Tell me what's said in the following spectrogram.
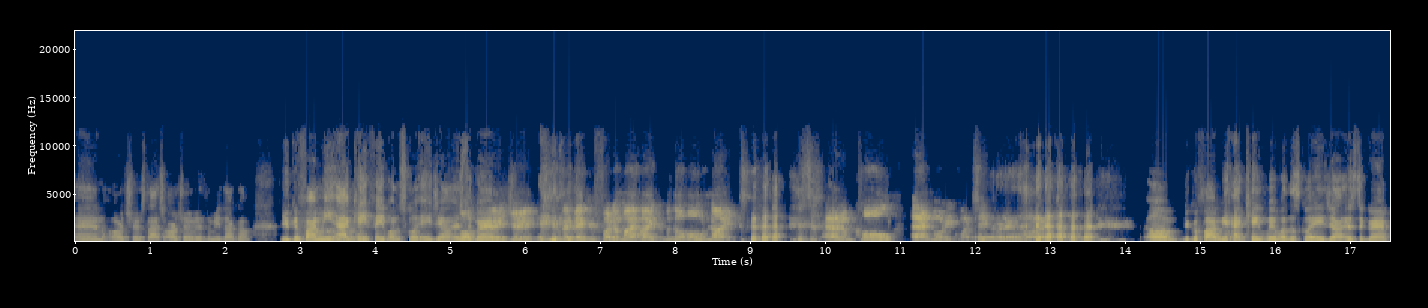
and Archer slash Archer of Infamy.com. You can find me at kfabe underscore AJ on Instagram. Fuck you, AJ. You've been making fun of my height with the whole night. This is Adam Cole and Monique Whitaker. um, you can find me at kfabe underscore AJ on Instagram.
